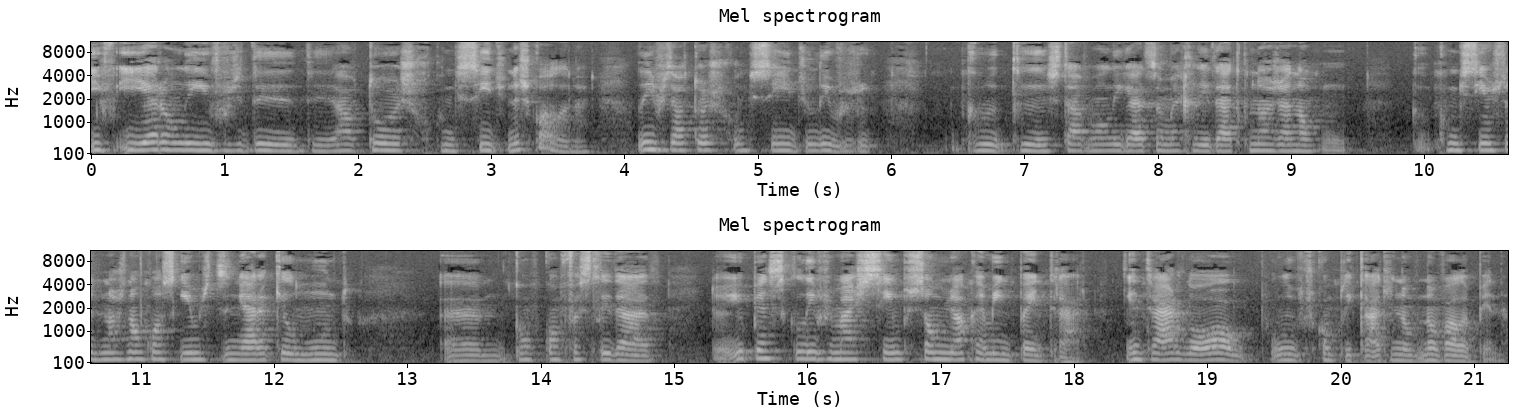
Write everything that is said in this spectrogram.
e, e, eram livros de, de autores reconhecidos na escola, não é? Livros de autores reconhecidos, livros que, que estavam ligados a uma realidade que nós já não conhecíamos, portanto, nós não conseguíamos desenhar aquele mundo um, com, com facilidade. Eu penso que livros mais simples são o melhor caminho para entrar. Entrar logo por livros complicados não, não vale a pena.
